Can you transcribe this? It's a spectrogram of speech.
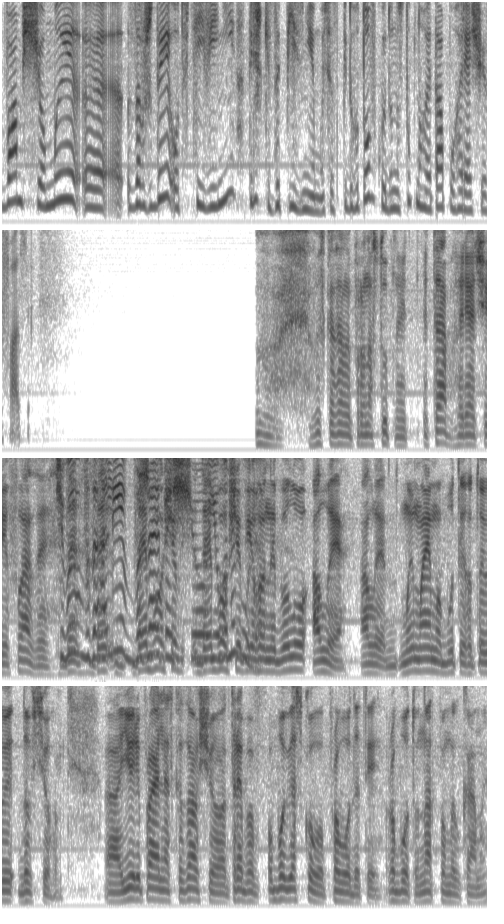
вам, що ми завжди, от в цій війні, трішки запізнюємося з підготовкою до наступного етапу гарячої фази? Ви сказали про наступний етап гарячої фази. Чи ви взагалі вважаєте, дай Бог, щоб, що дай його Бог, не щоб буде? його не було, але, але ми маємо бути готові до всього. Юрій правильно сказав, що треба обов'язково проводити роботу над помилками,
